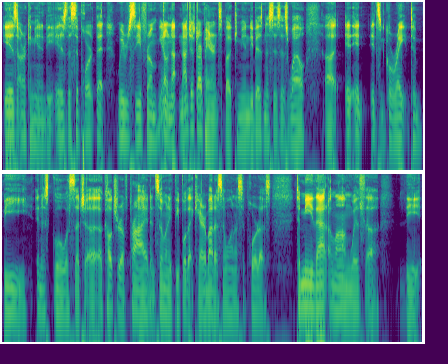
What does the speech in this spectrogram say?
is our community, is the support that we receive from, you know, not, not just our parents, but community businesses as well. Uh, it, it, it's great to be in a school with such a, a culture of pride and so many people that care about us and want to support us. To me, that along with uh, the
